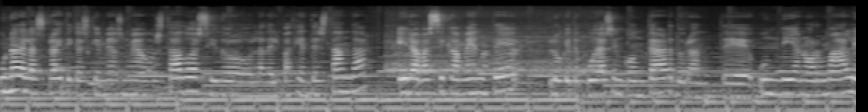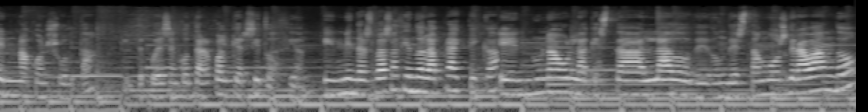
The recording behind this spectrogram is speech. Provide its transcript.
Una de las prácticas que me ha gustado ha sido la del paciente estándar. Era básicamente lo que te puedas encontrar durante un día normal en una consulta. Te puedes encontrar cualquier situación. Y mientras vas haciendo la práctica, en un aula que está al lado de donde estamos grabando,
